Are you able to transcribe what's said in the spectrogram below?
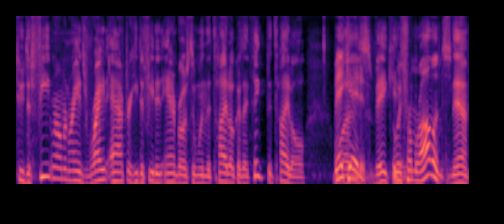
to defeat Roman Reigns right after he defeated Ambrose to win the title because I think the title Vacated. was vacated. It was from Rollins. Yeah.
